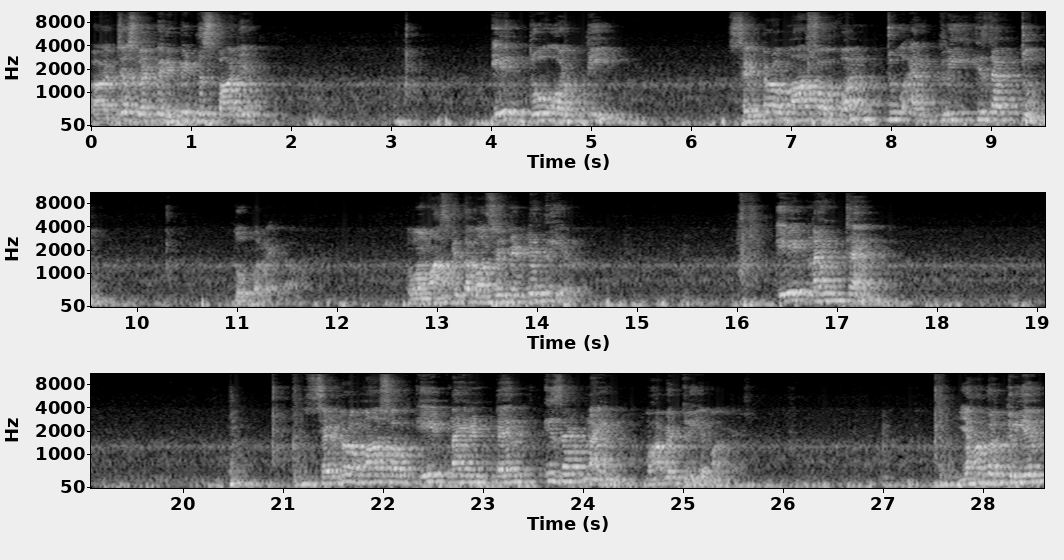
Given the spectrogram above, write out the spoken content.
Uh, just let me repeat this part here. एक, दो और तीन। Centre of mass of one two and three is that two दो पर रहेगा। तो वह मास कितना कॉन्सेंट्रेट है? थ्री है। Eight nine ten centre of mass of eight nine and ten is at nine वहाँ पे थ्री एम आ गया यहाँ पर थ्री एम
